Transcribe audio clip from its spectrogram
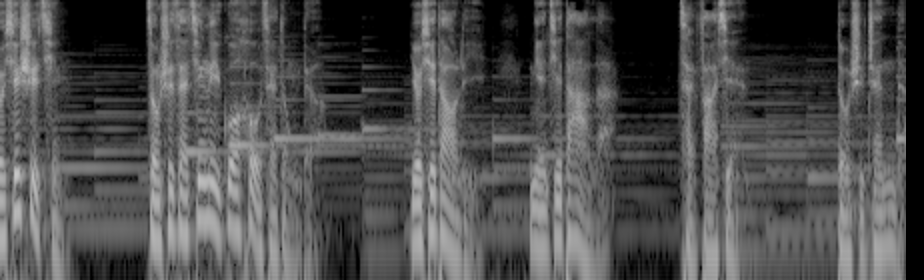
有些事情，总是在经历过后才懂得；有些道理，年纪大了，才发现，都是真的。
